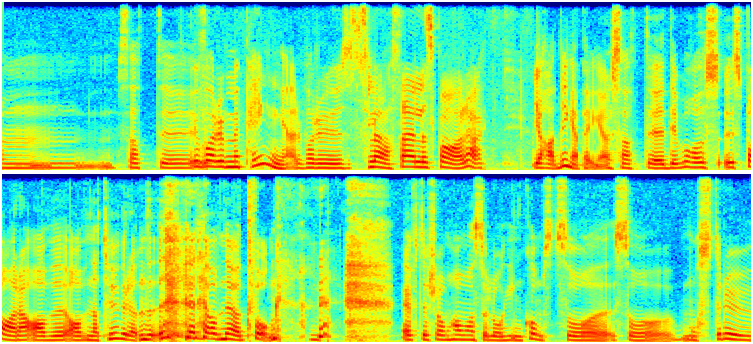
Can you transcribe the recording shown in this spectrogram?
Um, så att, uh, Hur var du med pengar? Var du slösa eller spara? Jag hade inga pengar, så uh, det var spara av, av naturen, eller av nödtvång. Mm. Eftersom har man så låg inkomst så, så måste du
